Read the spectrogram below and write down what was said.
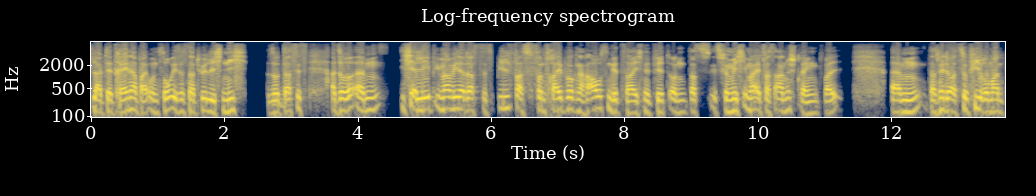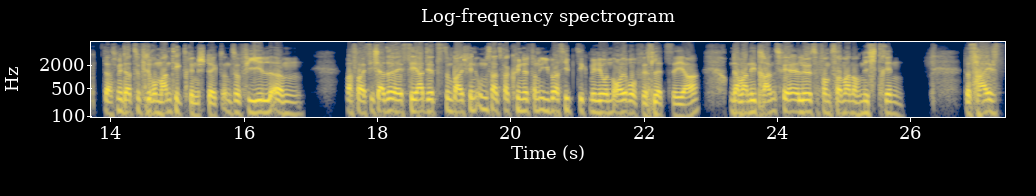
bleibt der Trainer bei uns. So ist es natürlich nicht. Also mhm. das ist, also ähm, ich erlebe immer wieder, dass das Bild, was von Freiburg nach außen gezeichnet wird, und das ist für mich immer etwas anstrengend, weil ähm, dass mir da zu viel Romant dass mir da zu viel Romantik drin steckt und so viel ähm, was weiß ich, also der SC hat jetzt zum Beispiel einen Umsatz verkündet von über 70 Millionen Euro fürs letzte Jahr. Und da waren die Transfererlöse vom Sommer noch nicht drin. Das heißt,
